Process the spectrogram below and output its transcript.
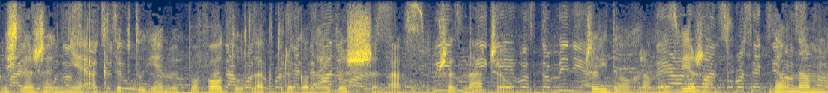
Myślę, że nie akceptujemy powodu, dla którego Najwyższy nas przeznaczył, czyli do ochrony zwierząt. Dał nam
